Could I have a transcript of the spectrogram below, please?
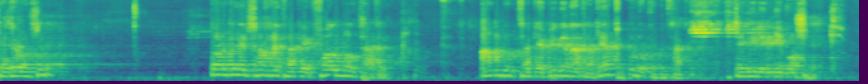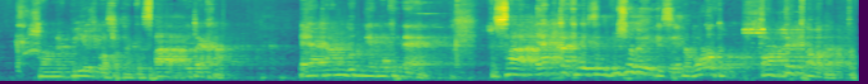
খেতে বসে তরকারির সামনে থাকে, ফলমূল থাকে আঙ্গুর থাকে, বেদেনা থাকে, এতগুলো করে থাকে। টেবিলে নিয়ে বসে, সামনে পিএস বসা থাকে, স্যার, এটা খান। এক আঙ্গুর নিয়ে মুখে নেয়, স্যার, একটা খাইছেন হয়ে গেছে, এটা বড় তো, অর্ধেক খাওয়া লাগতো।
